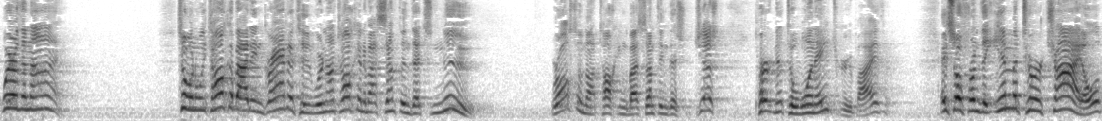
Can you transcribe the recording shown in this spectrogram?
Where are the nine? So when we talk about ingratitude, we're not talking about something that's new. We're also not talking about something that's just pertinent to one age group either. And so from the immature child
